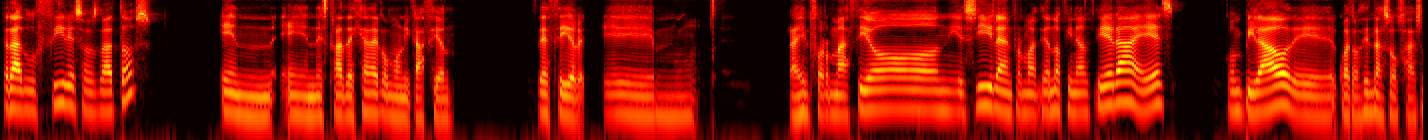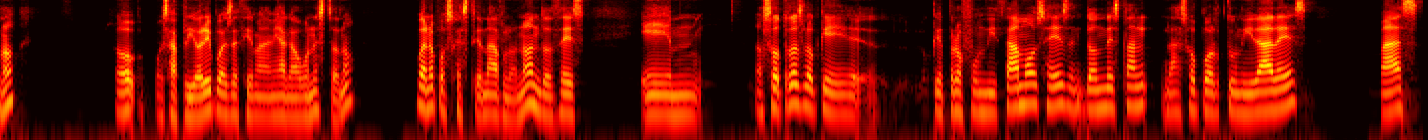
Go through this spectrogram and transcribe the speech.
traducir esos datos en, en estrategia de comunicación. Es decir, em, la información y sí, la información no financiera es compilado de 400 hojas, ¿no? Eso, pues a priori puedes decir, madre mía, ¿qué hago en esto, no? Bueno, pues gestionarlo, ¿no? Entonces, em, nosotros lo que, lo que profundizamos es dónde están las oportunidades más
